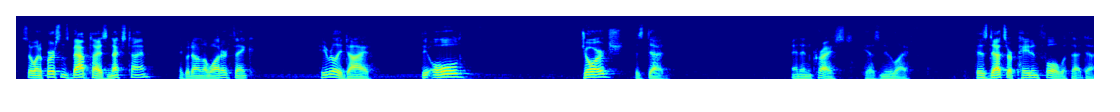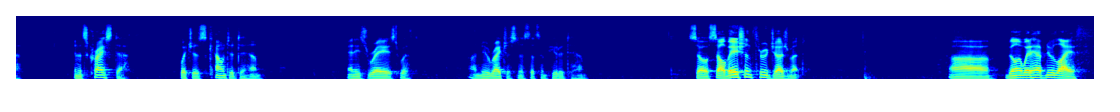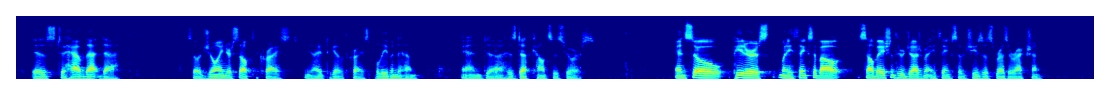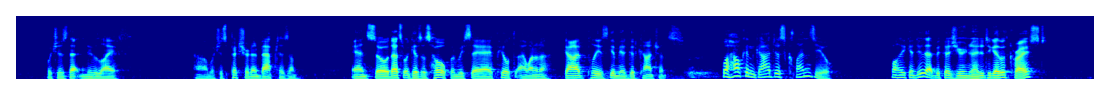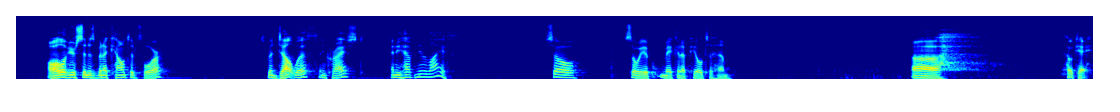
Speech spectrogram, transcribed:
So when a person's baptized next time, they go down in the water, think, he really died. The old George is dead. And in Christ, he has new life. His debts are paid in full with that death. And it's Christ's death, which is counted to him. And he's raised with a new righteousness that's imputed to him. So, salvation through judgment. Uh, the only way to have new life is to have that death. So, join yourself to Christ, united together with Christ, believe into him, and uh, his death counts as yours. And so, Peter, is, when he thinks about salvation through judgment, he thinks of Jesus' resurrection, which is that new life, uh, which is pictured in baptism. And so that's what gives us hope when we say, I appeal to, I want to, God, please give me a good conscience. Well, how can God just cleanse you? Well, He can do that because you're united together with Christ. All of your sin has been accounted for, been dealt with in Christ, and you have new life. So, so we make an appeal to Him. Uh, okay.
